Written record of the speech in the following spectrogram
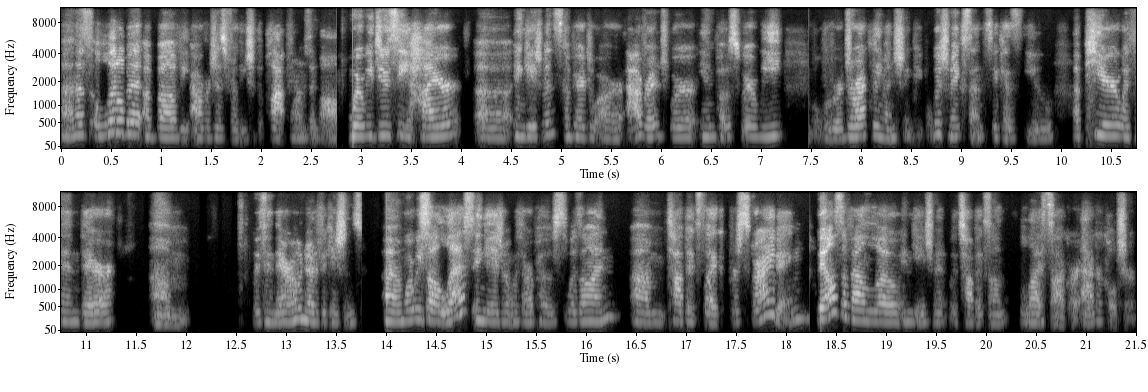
Uh, that's a little bit above the averages for each of the platforms involved. Where we do see higher uh, engagements compared to our average, we're in posts where we we're directly mentioning people, which makes sense because you appear within their um, within their own notifications. Um, where we saw less engagement with our posts was on um, topics like prescribing. They also found low engagement with topics on livestock or agriculture.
